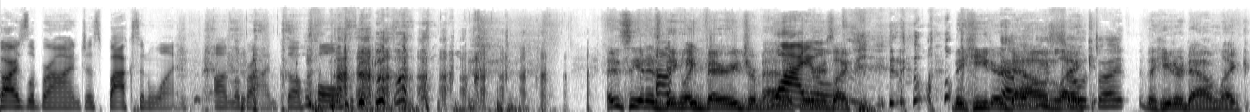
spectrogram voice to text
guards LeBron, just boxing one on LeBron the whole. I did see it as being like very dramatic. Where he's like, the Heat are down so like tight. the Heat are down like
